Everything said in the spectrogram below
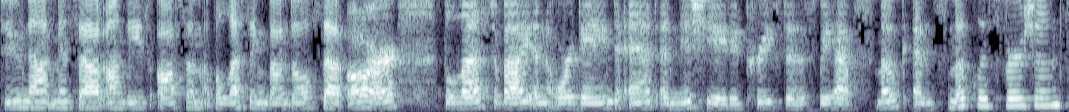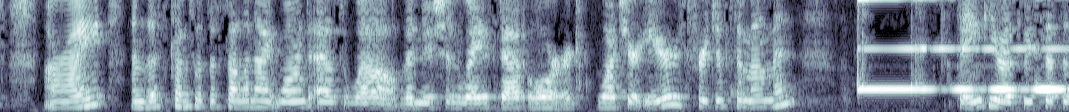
do not miss out on these awesome blessing bundles that are blessed by an ordained and initiated priestess. We have smoke and smokeless versions, all right? And this comes with a selenite wand as well, venusianways.org. Watch your ears for just a moment. Thank you as we set the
